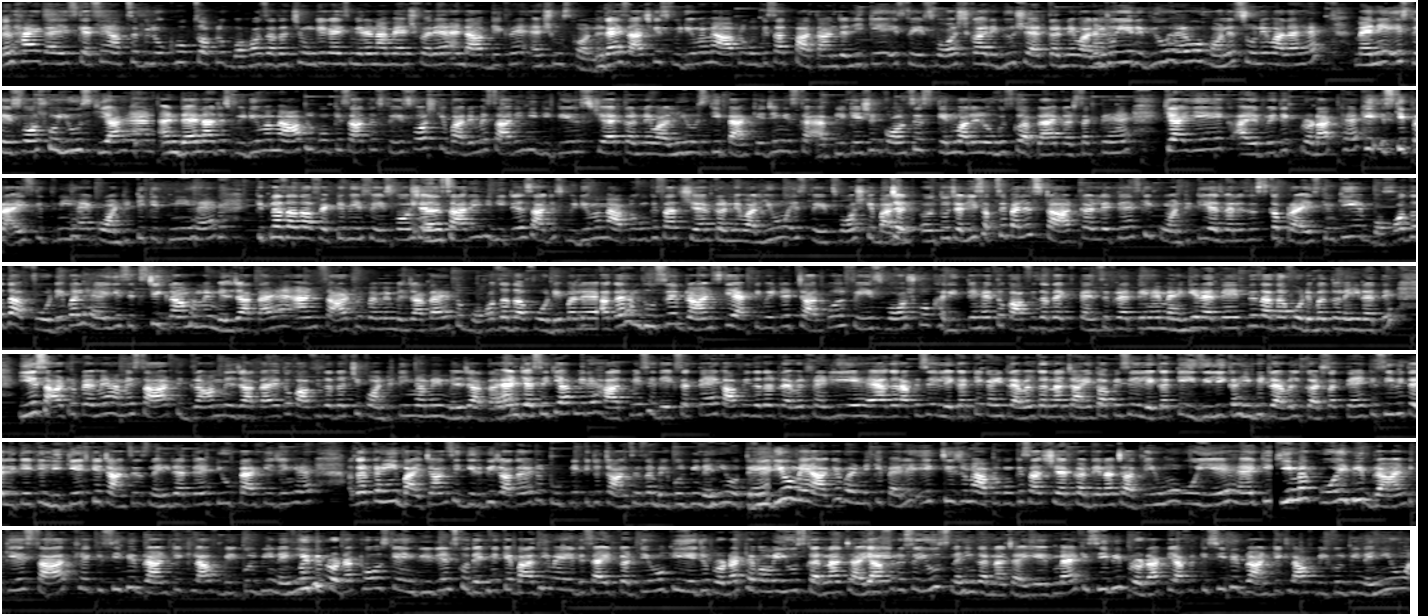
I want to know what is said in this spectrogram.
Well hi guys कैसे हैं आप सभी लोग? होप तो आप लोग बहुत ज़्यादा अच्छे होंगे गाइज़ मेरा नाम है ऐश्वर्या एंड आप देख रहे हैं ऐशूज कॉर्नर गाइस आज की इस वीडियो में मैं आप लोगों के साथ पातांजलि के इस फेस वॉश का रिव्यू शेयर करने वाली हूँ। जो ये रिव्यू है वो हॉनेस्ट होने वाला है। मैंने इस फेस वॉश को यूज़ किया है एंड देन आज इस वीडियो में मैं आप लोगों के साथ इस फेस वॉश के बारे में सारी ही डिटेल्स शेयर करने वाली हूँ। इसकी पैकेजिंग इसका एप्लीकेशन कौन से स्किन वाले लोग इसको अप्लाई कर सकते हैं? क्या ये एक आयुर्वेदिक प्रोडक्ट है कि इसकी प्राइस कितनी है क्वांटिटी कितनी है कितना ज़्यादा अफेक्टिव ये फेस वॉश है। सारी ही डिटेल्स आज इस वीडियो में मैं आप लोगों के साथ शेयर करने वाली हूँ इस फेस वॉश के बारे में। तो चलिए सबसे पहले स्टार्ट कर लेते हैं इसकी क्वांटिटी एज वेल एज इसका प्राइस क्योंकि ये बहुत ज़्यादा अफोर्डेबल है। ये 60 ग्राम हमें मिल जाता है एंड साठ रुपए में मिल जाता है तो बहुत ज़्यादा अफोर्डेबल है। अगर हम दूसरे ब्रांड्स के एक्टिवेटेड चारकोल फेस वॉश को खरीदते हैं तो काफ़ी ज़्यादा एक्सपेंसिव रहते हैं महँगे रहते हैं इतने ज़्यादा अफोर्डेबल तो नहीं रहते। ये साठ रुपए में हमें साठ ग्राम मिल जाता है तो काफ़ी ज़्यादा अच्छी क्वांटिटी में हमें मिल जाता है। एंड जैसे कि आप मेरे हाथ में से देख सकते हैं काफ़ी ज़्यादा ट्रेवल फ्रेंडली ये है। अगर आप इसे लेकर के कहीं ट्रेवल करना चाहें तो आप इसे लेकर के इजीली कहीं भी ट्रेवल कर सकते हैं। किसी भी तरीके के लीकेज के चांसेस नहीं रहते हैं। ट्यूब पैकेजिंग है। अगर कहीं बाई चांस गिर भी जाता है तो टूटने के जो चांसेस है बिल्कुल भी नहीं होते हैं। वीडियो में आगे बढ़ने के पहले एक चीज़ जो मैं आप लोगों के साथ शेयर कर देना चाहती हूँ वो ये है कि, मैं कोई भी ब्रांड के साथ या किसी भी ब्रांड के खिलाफ बिल्कुल भी नहीं कोई भी प्रोडक्ट हो उसके इंग्रेडिएंट्स को देखने के बाद ही मैं ये डिसाइड करती हूँ कि ये जो प्रोडक्ट है वो हमें यूज़ करना चाहिए या फिर उसे यूज़ नहीं करना चाहिए। मैं किसी भी प्रोडक्ट या फिर किसी भी ब्रांड के खिलाफ बिल्कुल भी नहीं हूँ।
